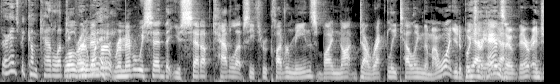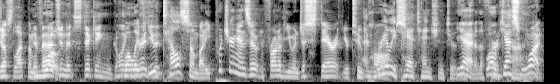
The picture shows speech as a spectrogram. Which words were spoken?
Their hands become cataleptic Well, right remember, away. remember, we said that you set up catalepsy through clever means by not directly telling them, "I want you to put Yeah, your yeah, hands yeah. out there and just let them Imagine float." it sticking, going Well, if you rigid. tell somebody, put your hands out in front of you and just stare at your two and palms. really pay attention to them Yeah. for the well, first guess time. what?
